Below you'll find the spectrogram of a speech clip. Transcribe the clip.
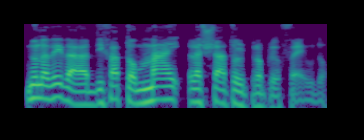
non aveva di fatto mai lasciato il proprio feudo.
